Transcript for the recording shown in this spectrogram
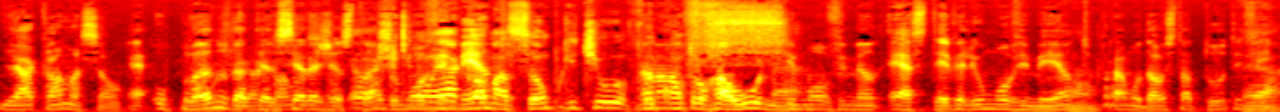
E a aclamação. É, o plano da Não, foi terceira aclamação. gestão do que não é movimento. aclamação porque tinha, foi Não, não, contra o Raul, se né? movimento- é, teve ali um movimento É. para mudar o estatuto, enfim. É.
